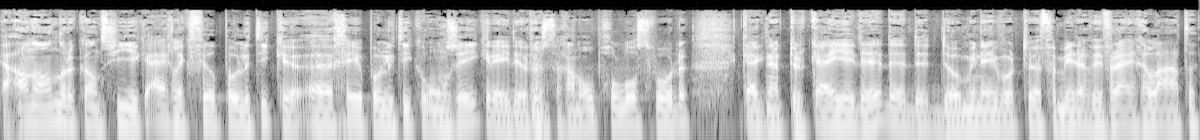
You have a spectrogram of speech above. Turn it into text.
Ja, aan de andere kant zie ik eigenlijk veel politieke, geopolitieke onzekerheden rustig aan opgelost worden. Kijk naar Turkije, de, de, de dominee wordt vanmiddag weer vrijgelaten.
